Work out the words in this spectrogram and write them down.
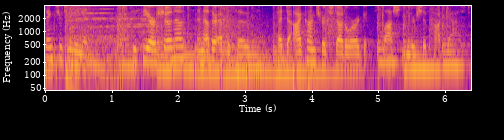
Thanks for tuning in. To see our show notes and other episodes, head to iconchurch.org slash leadership podcast.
